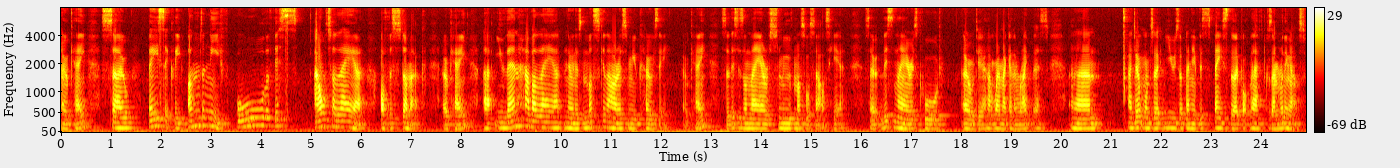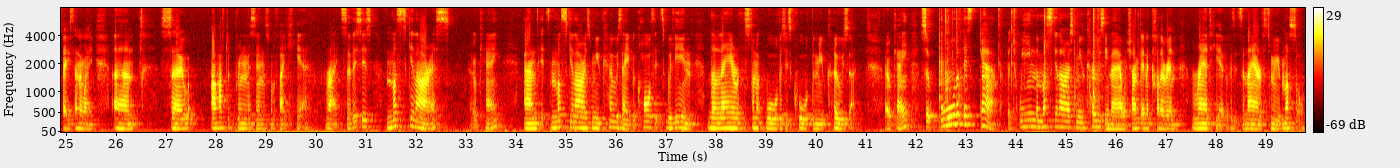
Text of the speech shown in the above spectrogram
Okay, so basically underneath all of this outer layer of the stomach, okay, uh, you then have a layer known as muscularis mucosae. Okay, so this is a layer of smooth muscle cells here. So this layer is called, oh dear, how, where am I going to write this? Um, I don't want to use up any of this space that I've got left because I'm running out of space anyway. Um, so I'll have to bring this in sort of like here. Right, so this is muscularis, okay, and it's muscularis mucosae because it's within the layer of the stomach wall that is called the mucosa. Okay, so all of this gap between the muscularis mucosae layer, which I'm going to colour in red here because it's a layer of smooth muscle,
